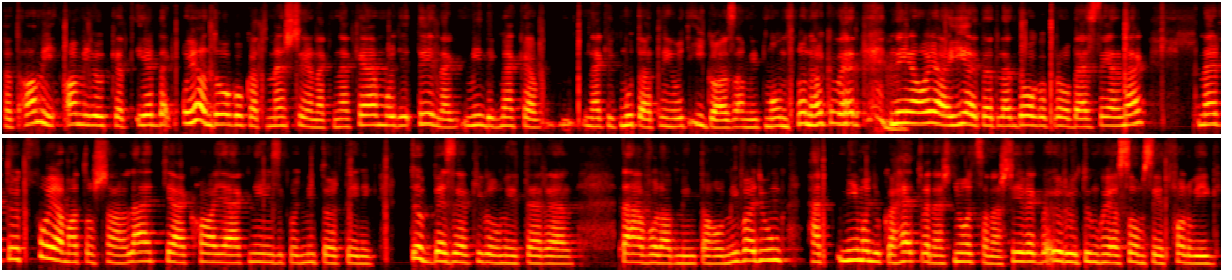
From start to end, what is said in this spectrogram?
Tehát ami, ami őket érdek, olyan dolgokat mesélnek nekem, hogy tényleg mindig meg kell nekik mutatni, hogy igaz, amit mondanak, mert Hm. néha olyan hihetetlen dolgokról beszélnek, mert ők folyamatosan látják, hallják, nézik, hogy mi történik több ezer kilométerrel távolabb, mint ahol mi vagyunk. Hát mi mondjuk a 70-es, 80-as években örültünk, hogy a szomszéd faluig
